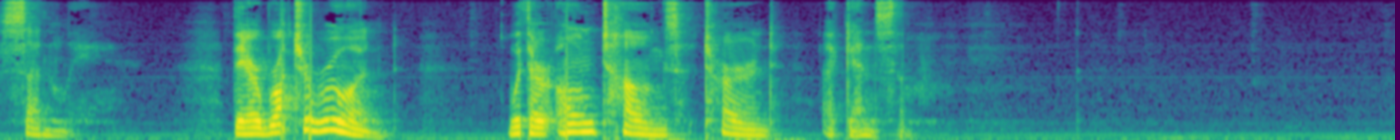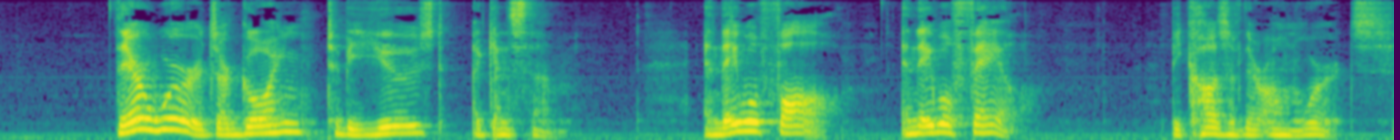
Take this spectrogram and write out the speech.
Suddenly. They are brought to ruin with their own tongues turned against them. Their words are going to be used against them, and they will fall and they will fail because of their own words,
